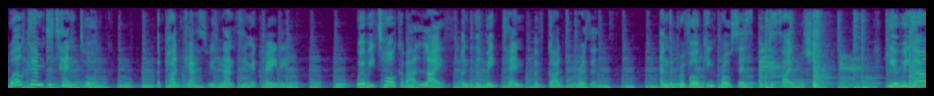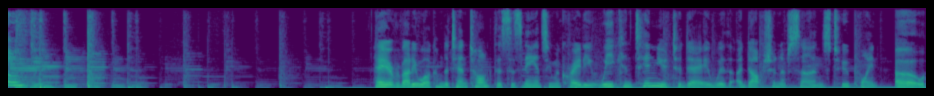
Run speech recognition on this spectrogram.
Welcome to Tent Talk, the podcast with Nancy McCready, where we talk about life under the big tent of God's presence and the provoking process of discipleship. Here we go. Hey, everybody, welcome to Tent Talk. This is Nancy McCready. We continue today with Adoption of Sons 2.0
